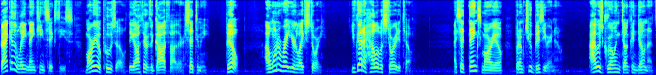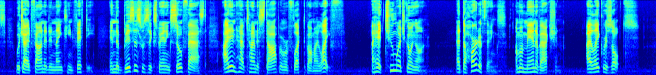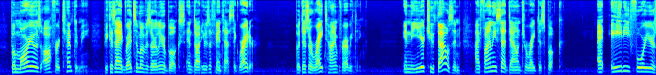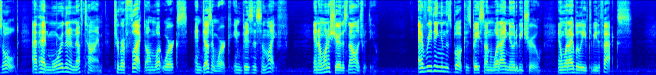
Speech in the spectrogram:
Back in the late 1960s, Mario Puzo, the author of The Godfather, said to me, Bill, I want to write your life story. You've got a hell of a story to tell. I said, Thanks, Mario, but I'm too busy right now. I was growing Dunkin' Donuts, which I had founded in 1950, and the business was expanding so fast I didn't have time to stop and reflect about my life. I had too much going on. At the heart of things, I'm a man of action. I like results. But Mario's offer tempted me because I had read some of his earlier books and thought he was a fantastic writer. But there's a right time for everything. In the year 2000, I finally sat down to write this book. At 84 years old, I've had more than enough time to reflect on what works and doesn't work in business and life, and I want to share this knowledge with you. Everything in this book is based on what I know to be true and what I believe to be the facts.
